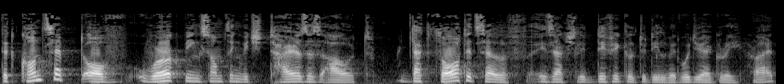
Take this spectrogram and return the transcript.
That concept of work being something which tires us out, that thought itself is actually difficult to deal with. Would you agree? Right?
